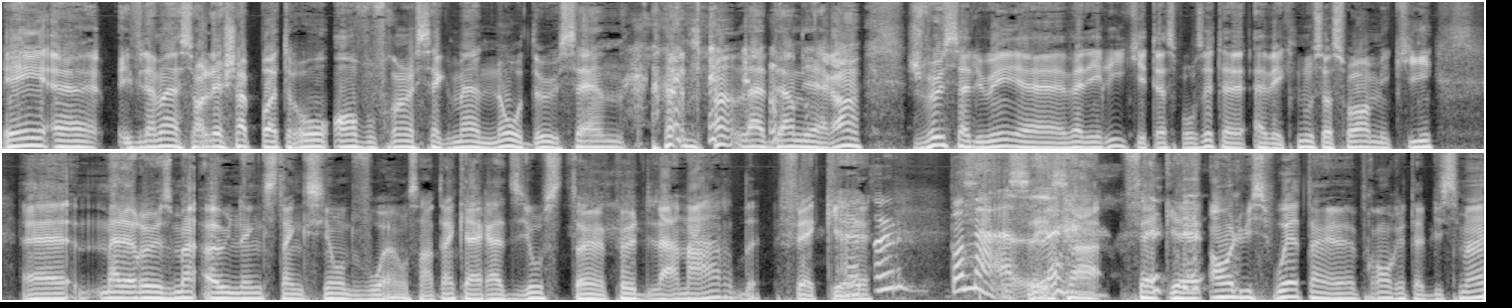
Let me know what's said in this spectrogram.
Et euh, évidemment, si on l'échappe pas trop, on vous fera un segment de nos deux scènes dans la dernière heure. Je veux saluer euh, Valérie qui était supposée être avec nous ce soir, mais qui euh, malheureusement a une extinction de voix. On s'entend qu'à la radio, c'est un peu de la marde. Fait que Un peu, pas mal. c'est ça. Fait que on lui souhaite un prompt rétablissement.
